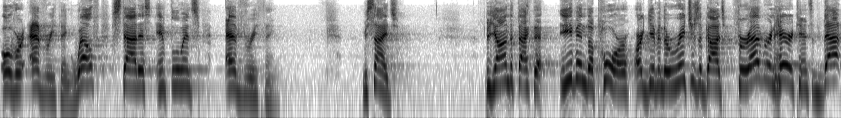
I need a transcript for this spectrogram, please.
over everything wealth, status, influence, everything. Besides, beyond the fact that even the poor are given the riches of God's forever inheritance, that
